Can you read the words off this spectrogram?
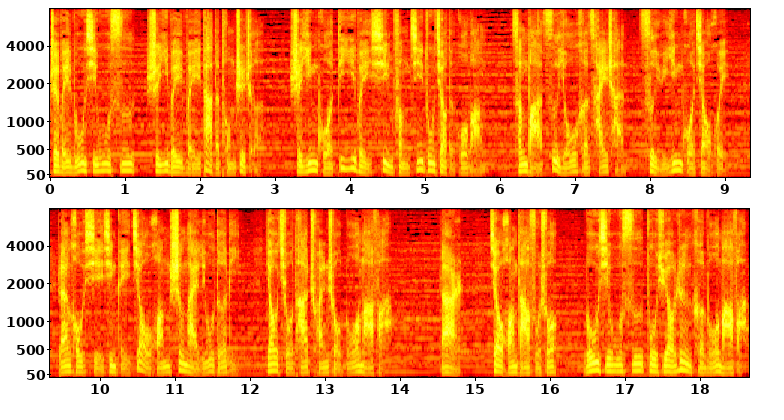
这位卢西乌斯是一位伟大的统治者，是英国第一位信奉基督教的国王，曾把自由和财产赐予英国教会，然后写信给教皇圣爱留德里，要求他传授罗马法。然而，教皇答复说，卢西乌斯不需要任何罗马法，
